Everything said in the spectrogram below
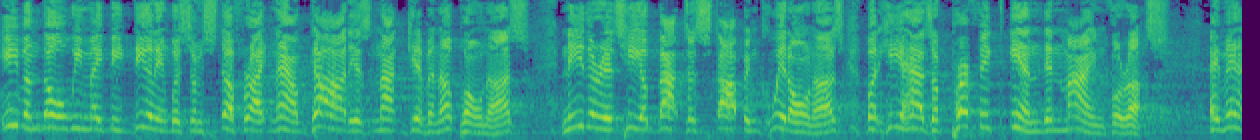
even though we may be dealing with some stuff right now, God is not giving up on us. Neither is He about to stop and quit on us, but He has a perfect end in mind for us. Amen.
